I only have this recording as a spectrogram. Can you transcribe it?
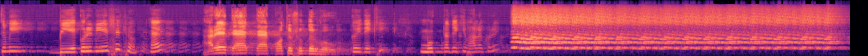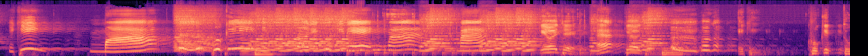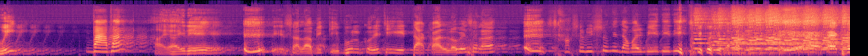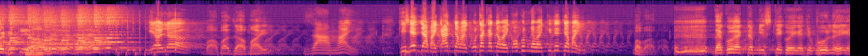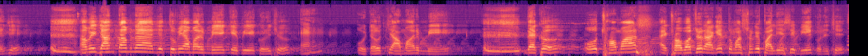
তুমি বিয়ে করে নিয়ে এসেছ হ্যাঁ? আরে দেখ দেখ কত সুন্দর বউ। কই দেখি মুখটা দেখি ভালো করে। কি মা খুকি খুকি রে। কি হয়েছে? হ্যাঁ? কি হয়েছে? ওগো, খুকি তুই? বাবা। আয় আয় রে। এ শালা আমি কি ভুল করেছি? টাকার লোভে শালা শাশুড়ির সঙ্গে জামাই বিয়ে দিয়ে দিয়েছি। এখন কি হবে? কি হলো বাবা জামাই। জামাই? কিসের জামাই? কার জামাই? কোথাকার জামাই? কখন জামাই? কিসের জামাই? বাবা দেখো একটা মিস্টেক হয়ে গেছে ভুল হয়ে গেছে। আমি জানতাম না যে তুমি আমার মেয়েকে বিয়ে করেছ। হ্যাঁ? ওটা হচ্ছে আমার মেয়ে। দেখো ও ছ মাস ছ বছর আগে তোমার সঙ্গে পালিয়ে এসে বিয়ে করেছে।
